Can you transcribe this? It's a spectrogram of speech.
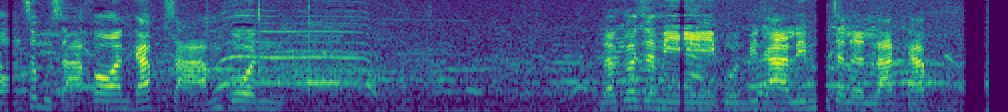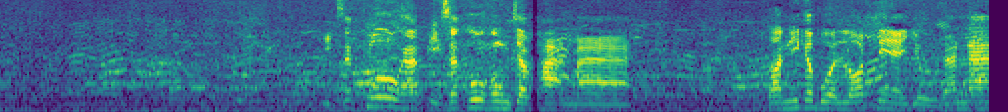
องสมุทรสาครครับสามคน แล้วก็จะมีคุณพิธาลิมเจริญรัตครับ อีกสักครู่ครับ อีกสักครู่คงจะผ่านมา ตอนนี้ขบวนรถเนี่ยอยู่ด้านหน้า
